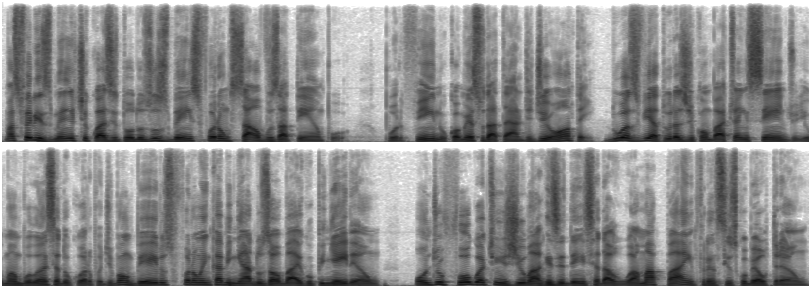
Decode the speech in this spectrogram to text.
mas felizmente quase todos os bens foram salvos a tempo. Por fim, no começo da tarde de ontem, duas viaturas de combate a incêndio e uma ambulância do Corpo de Bombeiros foram encaminhados ao bairro Pinheirão, onde o fogo atingiu uma residência da rua Amapá, em Francisco Beltrão.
